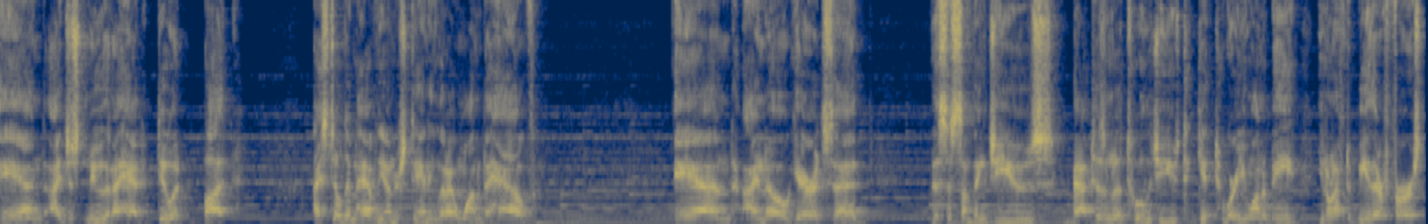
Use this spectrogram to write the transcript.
and I just knew that I had to do it, but I still didn't have the understanding that I wanted to have. And I know Garrett said, this is something to use. Baptism is a tool that you use to get to where you want to be. You don't have to be there first,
